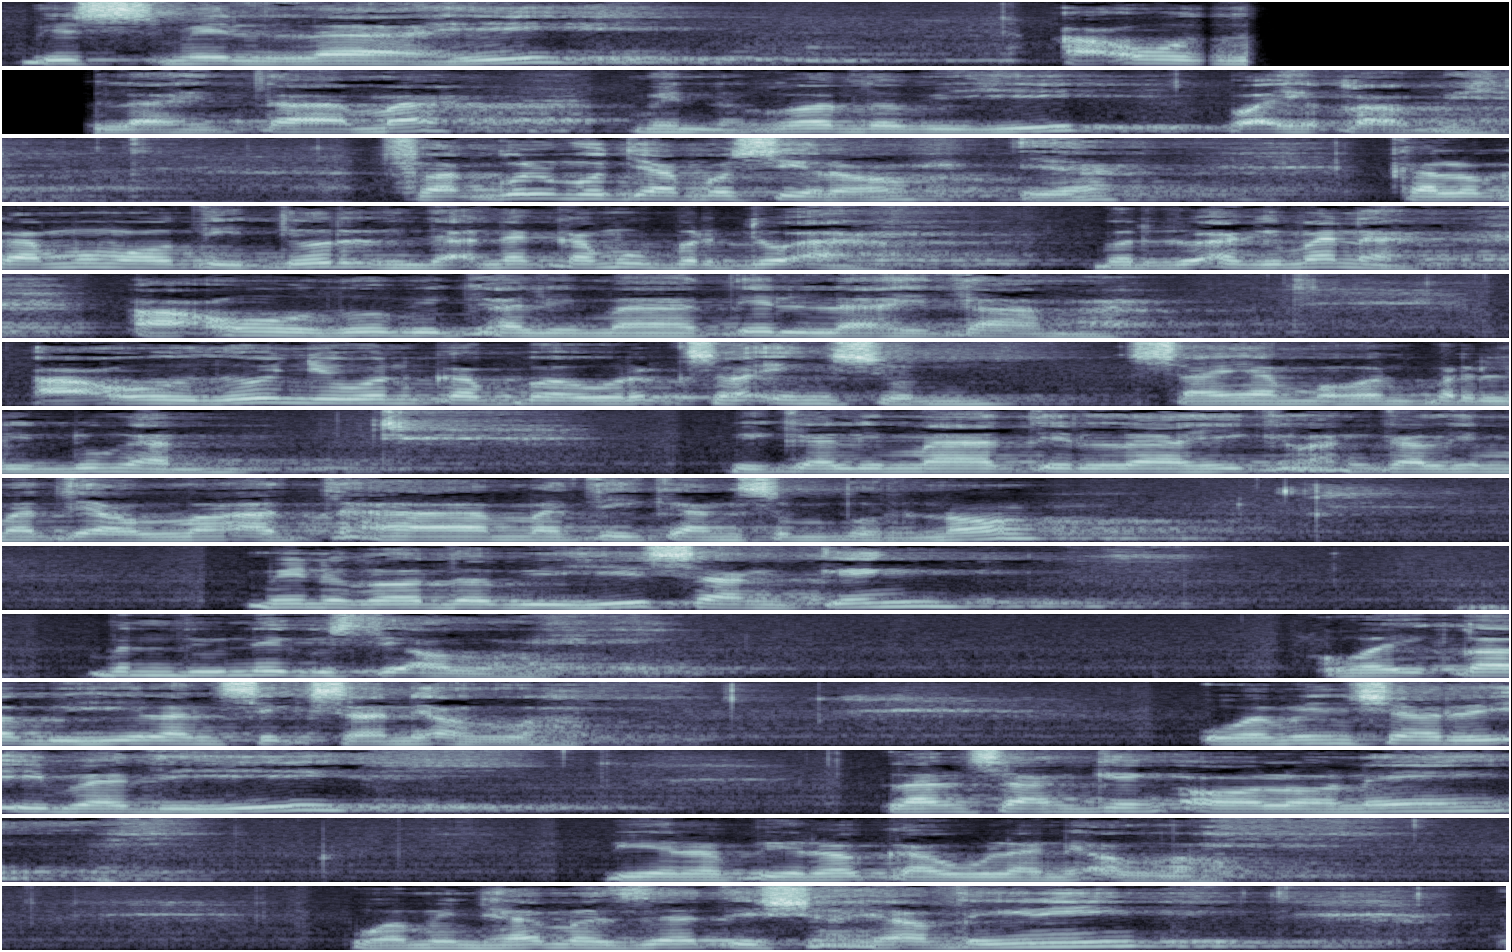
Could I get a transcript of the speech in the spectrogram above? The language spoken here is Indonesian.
Bismillahi A'udhu Billahi ta'amah min ghadabihi wa iqabihi Fakul ngucap siro ya. Kalau kamu mau tidur Hendaknya kamu berdoa. Berdoa gimana? A'udhu bi kalimatillahi ta'ama. A'udhu nyuwun kebau reksa ingsun Saya mohon perlindungan. Bi kalimatillahi kelan kalimat Allah Atamati kang sempurna. Min ghadabihi sangking Bendune Gusti Allah wa iqabihi lan siksani Allah. Wa min syarri ibadihi lan saking olone biro-biro kaulani Allah. Wa min hamazati syayatini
